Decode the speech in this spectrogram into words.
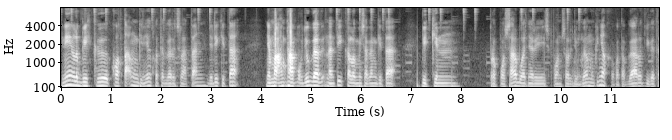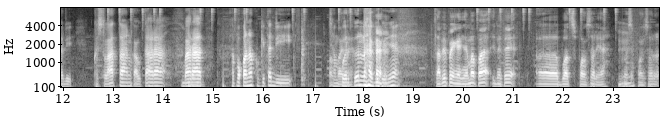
Ini lebih ke kota mungkin ya kota Garut Selatan. Jadi kita nyemak mampu juga. Nanti kalau misalkan kita bikin proposal buat nyari sponsor juga mungkin ya ke kota Garut juga tadi ke selatan ke utara barat nah, pokoknya aku kita di samperkeun lah gitunya Tapi pengennya mah Pak ini teh eh, buat sponsor ya. Buat sponsor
